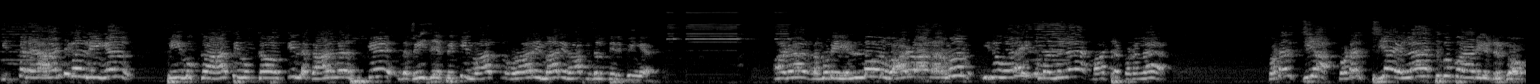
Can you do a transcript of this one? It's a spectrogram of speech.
இத்தனை ஆண்டுகள் நீங்கள் திமுக அதிமுகவுக்கு இந்த காங்கிரஸ்க்கு இந்த பிஜேபிக்கு மாறி மாறி வாக்கு செலுத்தி இருப்பீங்க ஆனால் நம்முடைய எந்த ஒரு வாழ்வாதாரமும் இதுவரை இந்த மண்ணில மாற்றப்படல. தொடர்ச்சியா தொடர்ச்சியா எல்லாத்துக்கும் போராடிக்கிட்டு இருக்கோம்.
